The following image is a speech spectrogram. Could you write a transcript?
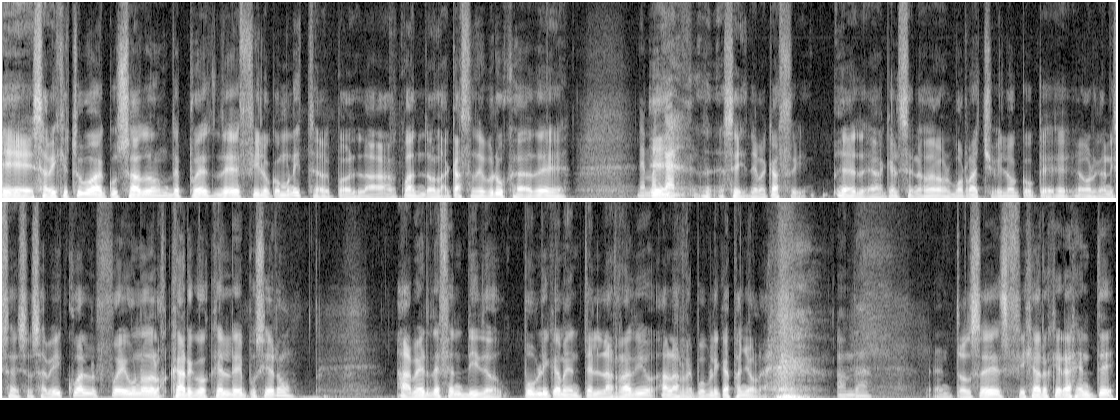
Eh, Sabéis que estuvo acusado después de filocomunista, por la, cuando la casa de brujas de, de McCarthy. Eh, sí, de McCarthy, eh, de aquel senador borracho y loco que organizó eso. ¿Sabéis cuál fue uno de los cargos que le pusieron? Haber defendido públicamente en la radio a la República Española. Anda. Entonces, fijaros que era gente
